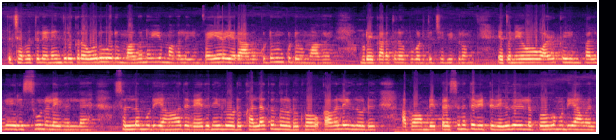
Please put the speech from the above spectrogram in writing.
இந்த ஜபத்தில் இணைந்திருக்கிற ஒரு ஒரு மகனையும் மகளையும் பெயரையராக குடும்பம் குடும்பமாக உடைய கரத்தில் ஒப்பு கொடுத்து ஜெபிக்கிறோம். எத்தனையோ வாழ்க்கையின் பல்வேறு சூழ்நிலைகளில் சொல்ல முடியாத வேதனைகளோடு கலக்கங்களோடு கோ- கவலைகளோடு அப்போ அவனுடைய பிரசனத்தை விட்டு வெகு போக முடியாமல்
